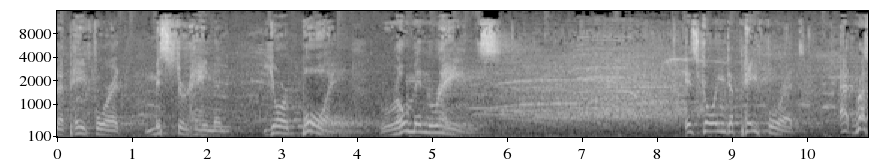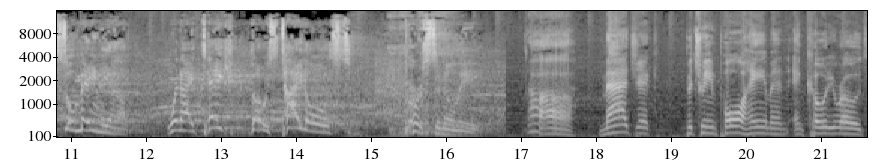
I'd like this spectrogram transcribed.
to pay for it, Mr. Heyman. Your boy, Roman Reigns, is going to pay for it at WrestleMania when I take those titles personally. Ah, magic between Paul Heyman and Cody Rhodes.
